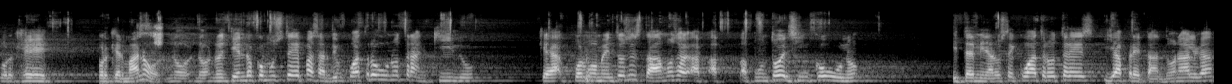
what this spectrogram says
Porque, porque hermano, no, no, no entiendo cómo usted pasar de un 4-1 tranquilo, que por momentos estábamos a, a, punto del 5-1, y terminar usted 4-3 y apretando nalga,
